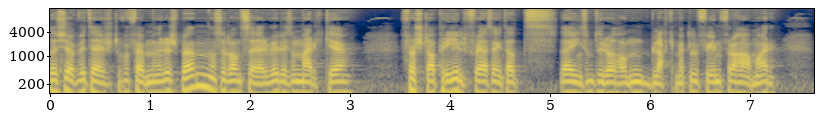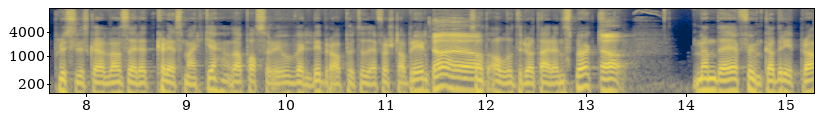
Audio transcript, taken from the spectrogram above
Så kjøper vi T-skjorte for 500 spenn, og så lanserer vi liksom merket 1. april. For jeg tenkte at det er ingen som tror at han black metal-fyren fra Hamar plutselig skal lansere et klesmerke. og Da passer det jo veldig bra å putte det 1. april, Ja, ja, sånn at alle tror at det er en spøk. ja. Men det funka dritbra.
